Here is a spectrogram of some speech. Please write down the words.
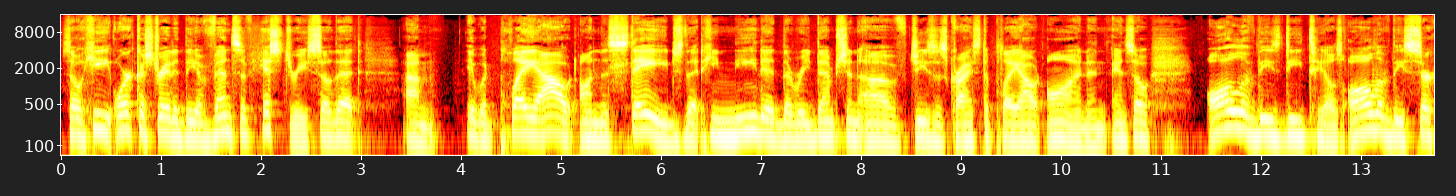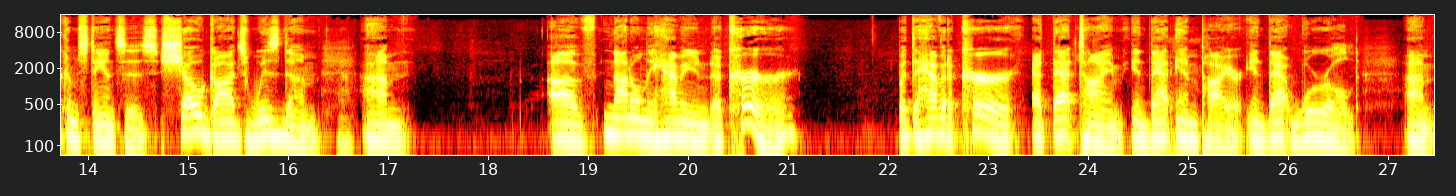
So he orchestrated the events of history so that um, it would play out on the stage that he needed the redemption of Jesus Christ to play out on. And, and so all of these details, all of these circumstances show God's wisdom um, of not only having it occur, but to have it occur at that time in that empire, in that world. Um,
